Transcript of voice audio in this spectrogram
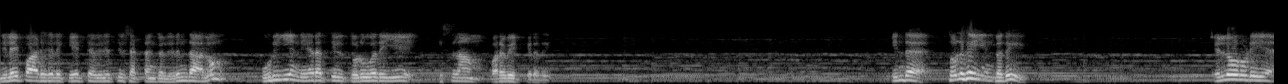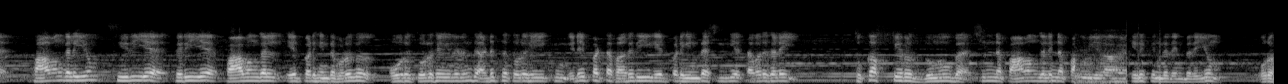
நிலைப்பாடுகளுக்கு ஏற்ற விதத்தில் சட்டங்கள் இருந்தாலும் உரிய நேரத்தில் தொழுவதையே இஸ்லாம் வரவேற்கிறது. இந்த தொழுகை என்பது எல்லோருடைய பாவங்களையும் சிறிய பெரிய பாவங்கள் ஏற்படுகின்ற பொழுது ஒரு தொழுகையிலிருந்து அடுத்த தொழுகைக்கும் இடைப்பட்ட பகுதியில் ஏற்படுகின்ற சிறிய தவறுகளை துகப்பிரு துனூப சின்ன பாவங்கள் என்ன பகுதியாக இருக்கின்றது என்பதையும் ஒரு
